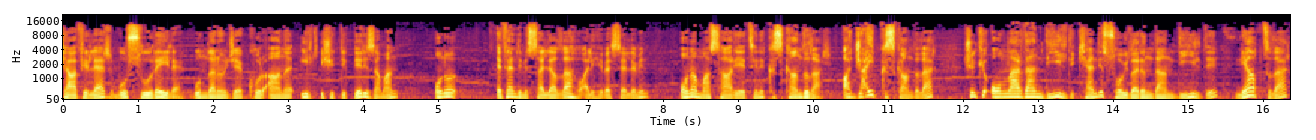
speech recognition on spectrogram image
kafirler bu sure ile bundan önce Kur'an'ı ilk işittikleri zaman onu Efendimiz sallallahu aleyhi ve sellemin ona mazhariyetini kıskandılar. Acayip kıskandılar. Çünkü onlardan değildi, kendi soylarından değildi. Ne yaptılar?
